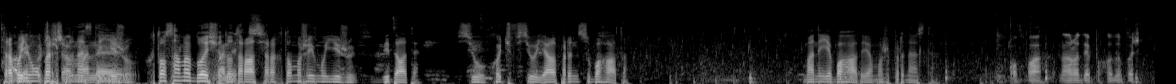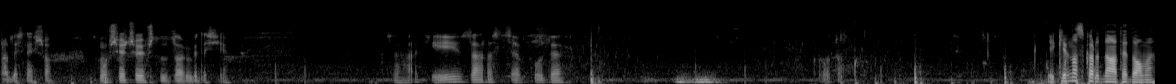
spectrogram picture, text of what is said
Треба Але йому хоч перш в принести мене- їжу. Хто саме ближче в до мене Тарасера, хто може йому їжу віддати? Всю, хоч всю, я принесу багато. У мене є багато, я можу принести. Опа, народ, я походу печеру десь знайшов. Тому що я чую, що тут зомбі десь є. Так, і зараз це буде. Круто. Які в нас координати доми?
